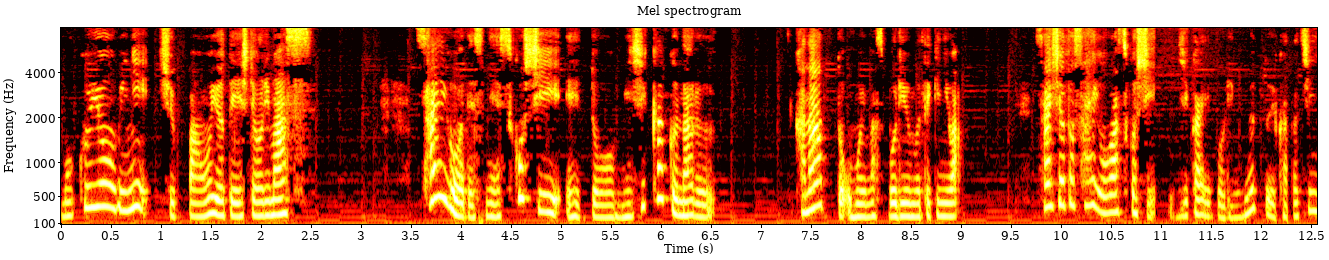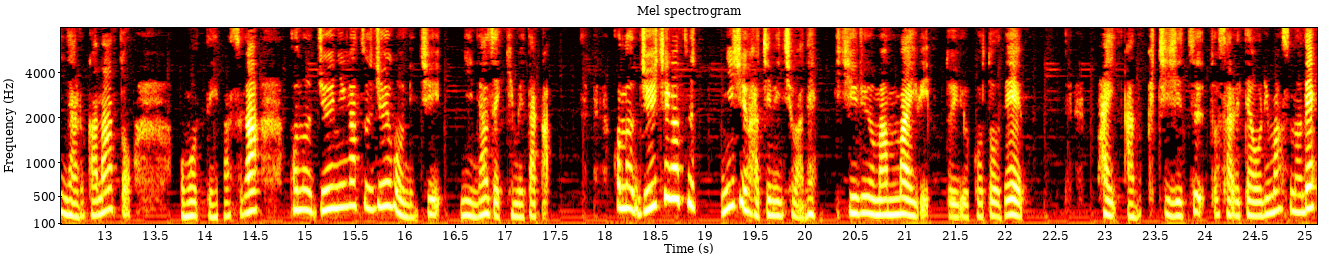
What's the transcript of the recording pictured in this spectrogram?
木曜日に出版を予定しております。最後はですね、少し、えっ、ー、と、短くなるかなと思います。ボリューム的には。最初と最後は少し短いボリュームという形になるかなと思っていますが、この12月15日になぜ決めたか。この11月28日はね、一流万枚日ということで、はい、あの、吉日とされておりますので、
